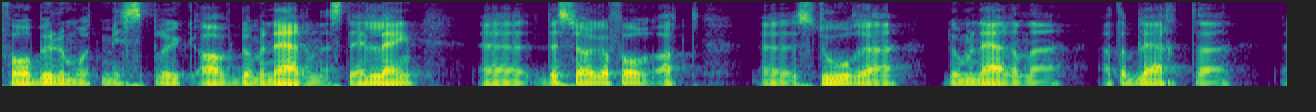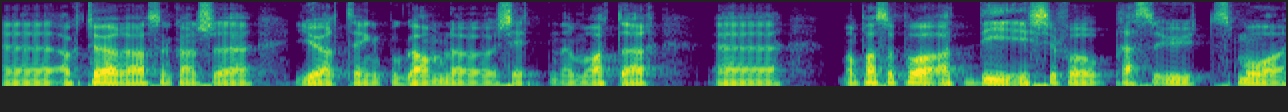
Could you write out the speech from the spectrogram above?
forbudet, mot misbruk av dominerende stilling, det sørger for at store, dominerende etablerte eh, aktører som kanskje gjør ting på gamle og skitne måter. Eh, man passer på at de ikke får presse ut små,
